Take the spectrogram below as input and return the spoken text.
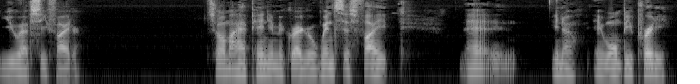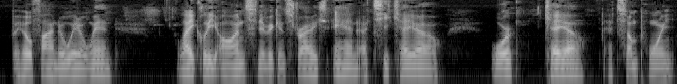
UFC fighter. So, in my opinion, McGregor wins this fight. Uh, you know, it won't be pretty, but he'll find a way to win, likely on significant strikes and a TKO or KO at some point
